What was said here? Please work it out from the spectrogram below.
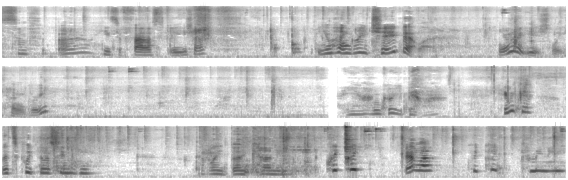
some for Beau. He's a fast eater. You hungry too, Bella? You're not usually hungry. Are you hungry, Bella? Here we go. Let's put yours in here. That way Beau can't eat. Quick, quick. Bella, quick, quick. Come in here.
